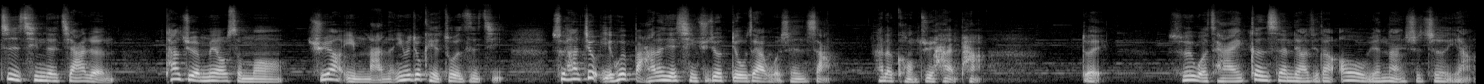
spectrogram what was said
至亲的家人，他觉得没有什么需要隐瞒的，因为就可以做自己，所以他就也会把他那些情绪就丢在我身上，他的恐惧、害怕，对，所以我才更深了解到，哦，原来是这样。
